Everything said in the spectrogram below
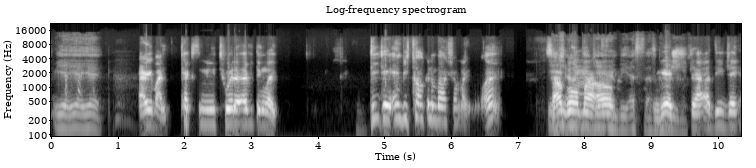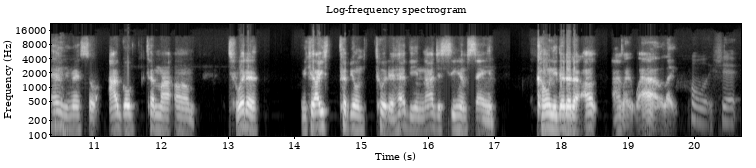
Yeah, yeah, yeah. Everybody texting me, Twitter, everything like, DJ Envy's talking about you. I'm like, what? So yeah I'll shout go on my DJ um, Envy. That's, that's yeah, shout out DJ Envy, man. So I go to my um Twitter because I used to be on Twitter heavy, and I just see him saying Cony da da da. I, I was like, wow, like Holy shit.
